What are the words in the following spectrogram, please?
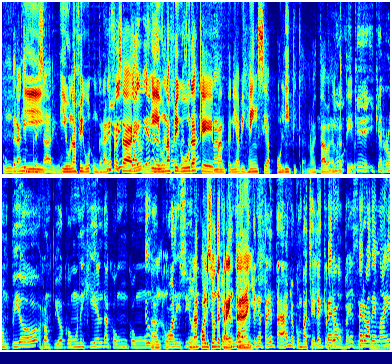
un gran Y- empresario. Y una figura, un gran Sí, empresario viene, y una figura que claro. mantenía vigencia política, no estaba en el No, y, retiro. que, y que rompió, rompió con una izquierda, con, un- con una Un- coalición. una coalición de que 30 tenía- que años. tenía 30 años con Bachelet, que Pero, fue dos veces. pero además hizo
